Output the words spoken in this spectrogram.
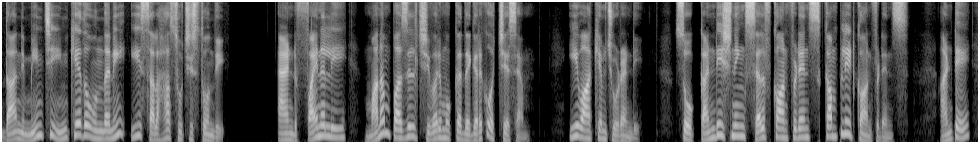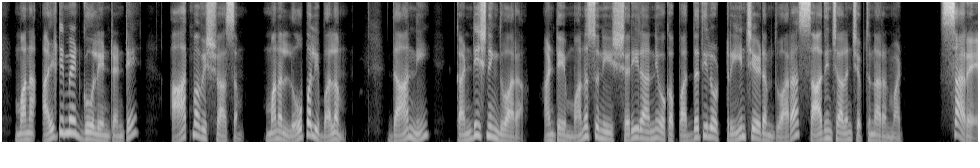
దాన్ని మించి ఇంకేదో ఉందని ఈ సలహా సూచిస్తోంది. అండ్ ఫైనల్లీ మనం పజిల్ చివరి ముక్క దగ్గరకు వచ్చేశాం. ఈ వాక్యం చూడండి. So conditioning self confidence complete confidence. అంటే మన అల్టిమేట్ గోల్ ఏంటంటే ఆత్మవిశ్వాసం మన లోపలి బలం. దాన్ని కండిషనింగ్ ద్వారా అంటే మనసుని శరీరాన్ని ఒక పద్ధతిలో ట్రైన్ చేయడం ద్వారా సాధించాలని చెప్తున్నారన్నమాట. సరే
